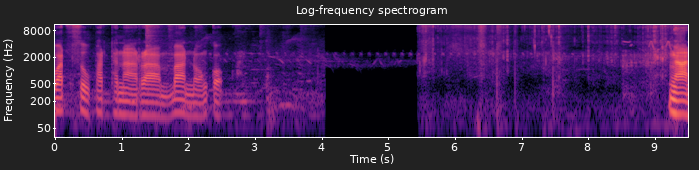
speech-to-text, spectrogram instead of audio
วัดสุพัฒนารามบ้านหนองเกาะ งาน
